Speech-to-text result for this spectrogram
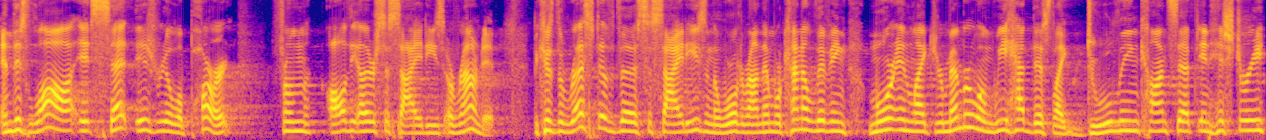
And this law, it set Israel apart from all the other societies around it because the rest of the societies and the world around them were kind of living more in like you remember when we had this like dueling concept in history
